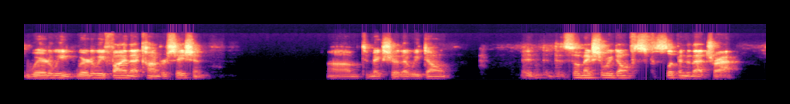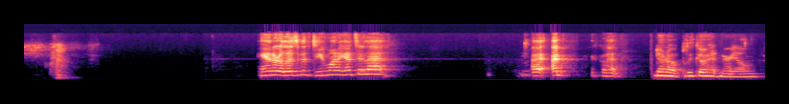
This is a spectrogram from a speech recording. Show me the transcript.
where do we where do we find that conversation um, to make sure that we don't it, so make sure we don't slip into that trap Anne or Elizabeth, do you want to answer that? I, I'm, go ahead. No, no, please go ahead, Mary Ellen.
